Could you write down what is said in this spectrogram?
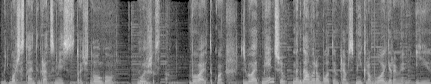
быть больше ста интеграций в месяц точно. Ого, Да. больше ста. Бывает такое. То есть бывает меньше. Иногда мы работаем прям с микроблогерами и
